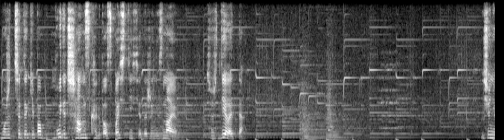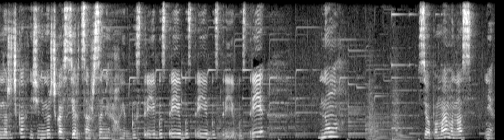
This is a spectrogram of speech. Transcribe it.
Может, все-таки будет шанс как-то спастись, я даже не знаю. Что ж делать-то? Еще немножечко, еще немножечко, а сердце аж замирает. Быстрее, быстрее, быстрее, быстрее, быстрее. Ну, все, по-моему, у нас... Не,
